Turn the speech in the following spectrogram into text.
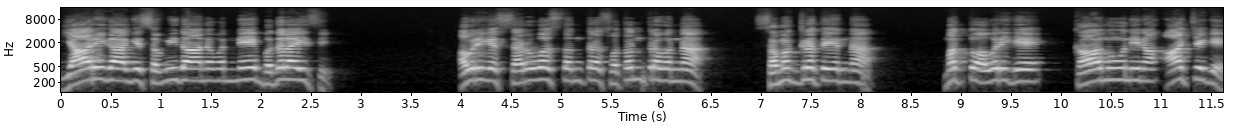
ಯಾರಿಗಾಗಿ ಸಂವಿಧಾನವನ್ನೇ ಬದಲಾಯಿಸಿ, ಅವರಿಗೆ ಸರ್ವತಂತ್ರ ಸ್ವತಂತ್ರವನ್ನ, ಸಮಗ್ರತೆಯನ್ನ ಮತ್ತು ಅವರಿಗೆ ಕಾನೂನಿನ ಆಚೆಗೆ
